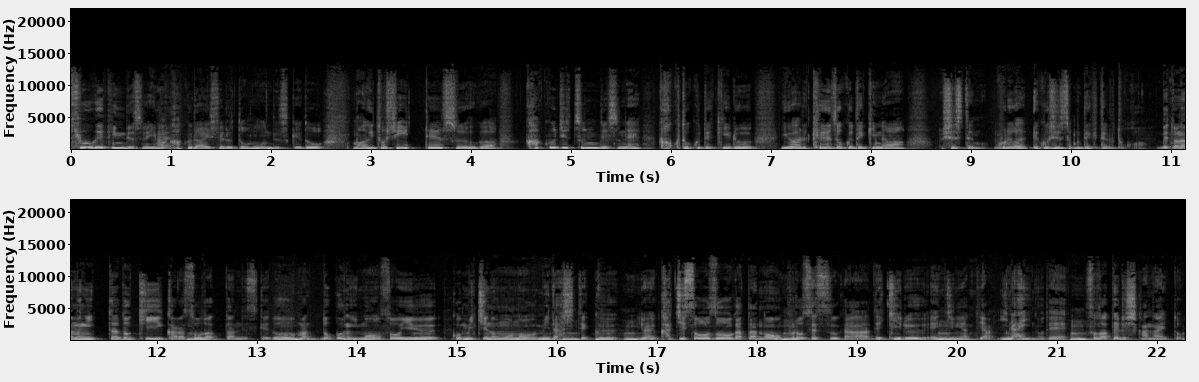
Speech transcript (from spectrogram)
急激にですね、今拡大してると思うんですけど、はい、毎年一定数が確実にですね、獲得できる、いわゆる継続的なシステム、これがエコシステムできてるとか。ベトナムに行った時からそうだったんですけど、うん、まあ、どこにもそういう、こう、未知のものを生み出していく、いわゆる価値創造型のプロセスができるエンジニアっていないので、育てるしかないと。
